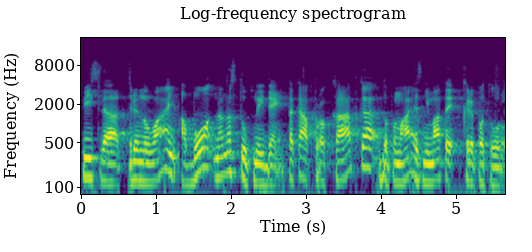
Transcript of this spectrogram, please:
після тренувань або на наступний день. Така прокатка допомагає знімати крепатуру.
